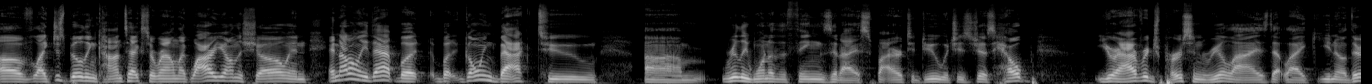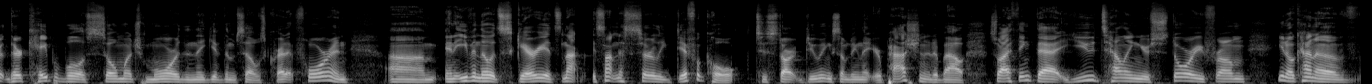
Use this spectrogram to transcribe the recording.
of like just building context around like why are you on the show and and not only that but but going back to um, really one of the things that I aspire to do, which is just help your average person realize that like you know they're they're capable of so much more than they give themselves credit for. And um, and even though it's scary it's not it's not necessarily difficult to start doing something that you're passionate about. So i think that you telling your story from you know kind of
